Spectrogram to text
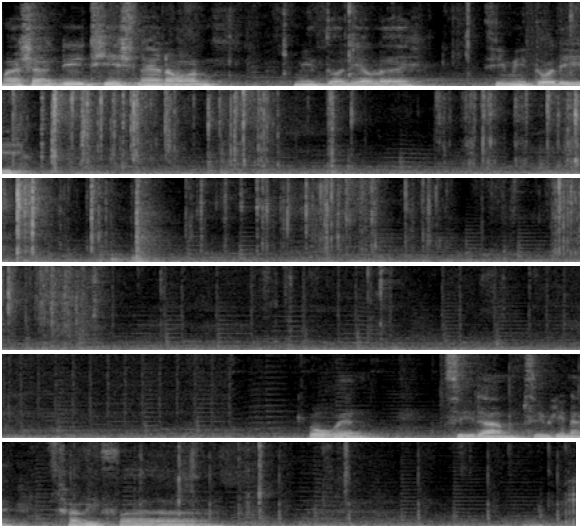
มาชาดีทิชแน่นอน มีตัวเดียวเลยที่มีตัวดี เว่นสีดำสีพีนะคาลิฟาโอเค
